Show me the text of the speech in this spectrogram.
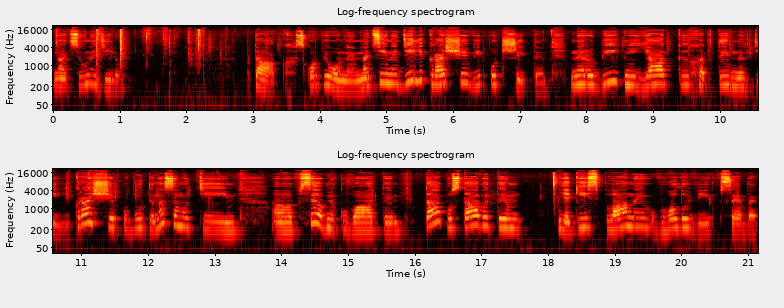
на цю неділю. Так, скорпіони, на цій неділі краще відпочити. Не робіть ніяких активних дій. Краще побути на самоті, все обміркувати та поставити якісь плани в голові в себе.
